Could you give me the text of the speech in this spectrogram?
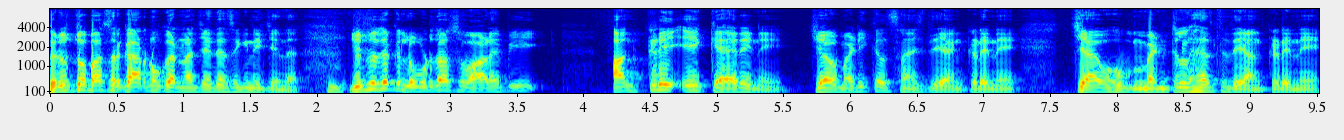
ਫਿਰ ਉਸ ਤੋਂ ਬਾਅਦ ਸਰਕਾਰ ਨੂੰ ਕਰਨਾ ਚਾਹੀਦਾ ਸੀ ਕਿ ਨਹੀਂ ਚਾਹੀਦਾ। ਜਿੱਥੋਂ ਤੱਕ ਲੋੜ ਦਾ ਸਵਾਲ ਹੈ ਵੀ ਅੰਕੜੇ ਇਹ ਕਹਿ ਰਹੇ ਨੇ, ਚਾਹੇ ਉਹ ਮੈਡੀਕਲ ਸਾਇੰਸ ਦੇ ਅੰਕੜੇ ਨੇ, ਚਾਹੇ ਉਹ ਮੈਂਟਲ ਹੈਲਥ ਦੇ ਅੰਕੜੇ ਨੇ,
